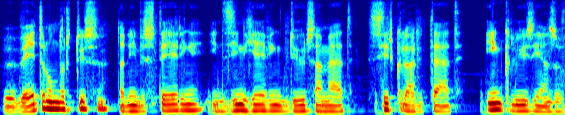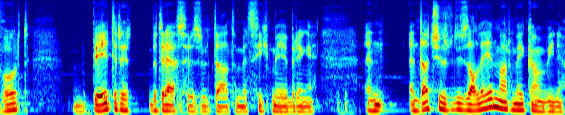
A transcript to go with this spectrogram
We weten ondertussen dat investeringen in zingeving, duurzaamheid, circulariteit, inclusie enzovoort betere bedrijfsresultaten met zich meebrengen. En, en dat je er dus alleen maar mee kan winnen.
